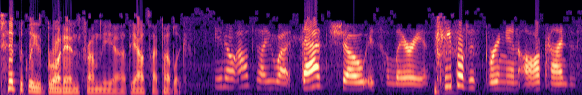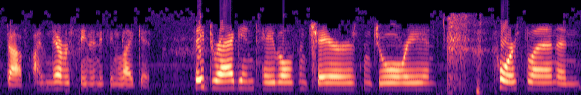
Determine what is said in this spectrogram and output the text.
typically is brought in from the uh, the outside public? You know, I'll tell you what, that show is hilarious. People just bring in all kinds of stuff. I've never seen anything like it they drag in tables and chairs and jewelry and porcelain and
